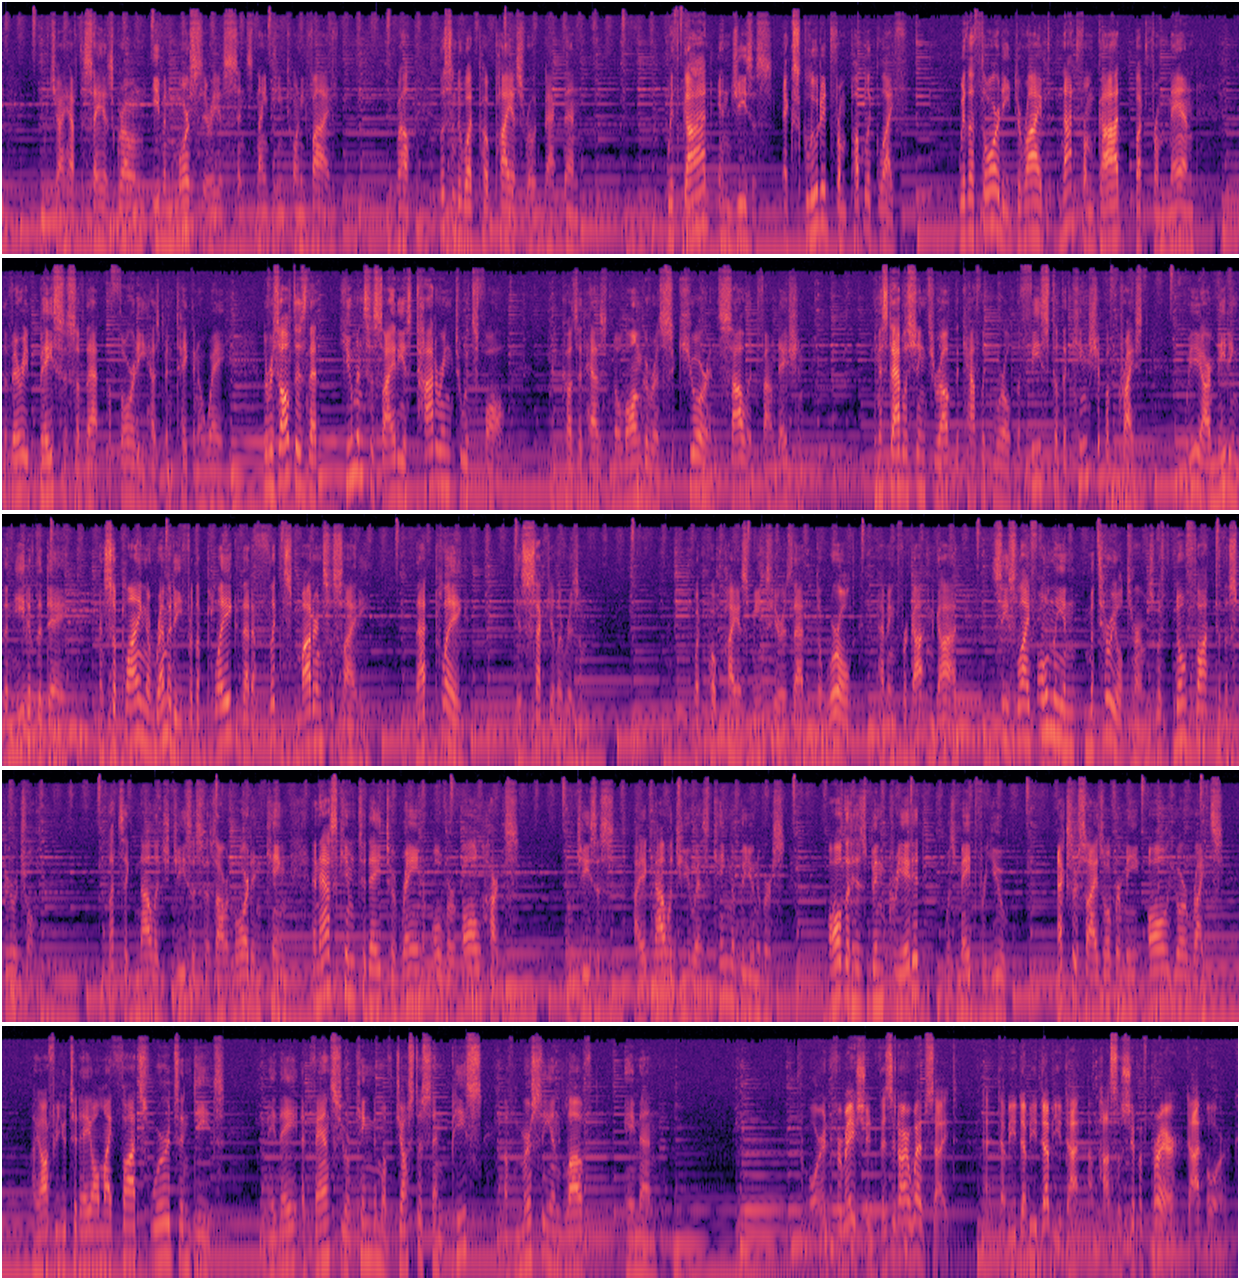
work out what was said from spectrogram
which I have to say has grown even more serious since 1925? Well, listen to what Pope Pius wrote back then. With God and Jesus excluded from public life, with authority derived not from God but from man, the very basis of that authority has been taken away. The result is that human society is tottering to its fall because it has no longer a secure and solid foundation. In establishing throughout the Catholic world the feast of the kingship of Christ, we are meeting the need of the day and supplying a remedy for the plague that afflicts modern society. That plague is secularism. What Pope Pius means here is that the world, having forgotten God, sees life only in material terms with no thought to the spiritual. Let's acknowledge Jesus as our Lord and King and ask Him today to reign over all hearts. Oh, Jesus, I acknowledge you as King of the universe. All that has been created was made for you. Exercise over me all your rights. I offer you today all my thoughts, words, and deeds. May they advance your kingdom of justice and peace, of mercy and love. Amen For more information, visit our website at www.apostleshipofprayer.org.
